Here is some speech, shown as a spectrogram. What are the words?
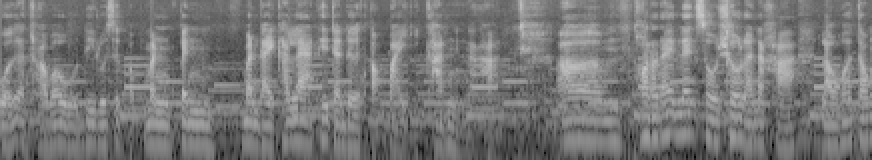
Work and Travel วูดดี้รู้สึกแบบมันเป็นบันไดขั้นแรกที่จะเดินต่อไปอีกขั้นหนึ่งนะคะอพอเราได้เลขโซเชียลแล้วนะคะ เราก็ต้อง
